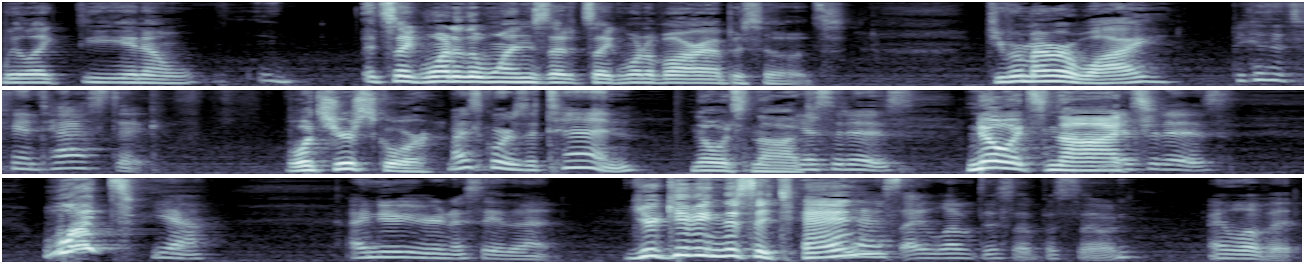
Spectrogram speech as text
we like. You know, it's like one of the ones that it's like one of our episodes. Do you remember why? Because it's fantastic. What's your score? My score is a 10. No, it's not. Yes, it is. No, it's not. Yes, it is. What? Yeah. I knew you were going to say that. You're giving this a 10? Yes, I love this episode. I love it.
